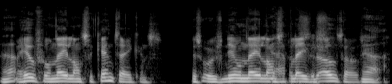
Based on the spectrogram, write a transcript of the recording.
ja. Maar heel veel Nederlandse kentekens. Dus origineel Nederlands Ja, geleverde precies. auto's. Ja,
